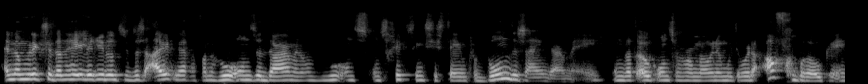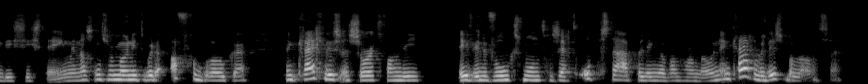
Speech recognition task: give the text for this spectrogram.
En dan moet ik ze dat hele riedeltje dus uitleggen van hoe onze darmen en hoe ons ontgiftingssysteem verbonden zijn daarmee. Omdat ook onze hormonen moeten worden afgebroken in die systeem. En als onze hormonen niet worden afgebroken, dan krijg je dus een soort van die, even in de volksmond gezegd, opstapelingen van hormonen. En krijgen we disbalansen.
